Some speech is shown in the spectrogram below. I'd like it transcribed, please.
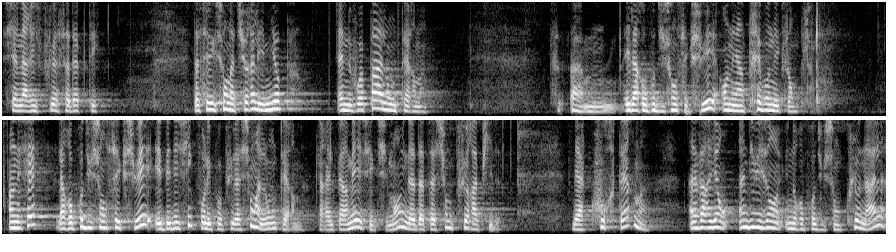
si elle n'arrive plus à s'adapter. La sélection naturelle est myope, elle ne voit pas à long terme. Euh, et la reproduction sexuée en est un très bon exemple. En effet, la reproduction sexuée est bénéfique pour les populations à long terme, car elle permet effectivement une adaptation plus rapide. Mais à court terme, un variant induisant une reproduction clonale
